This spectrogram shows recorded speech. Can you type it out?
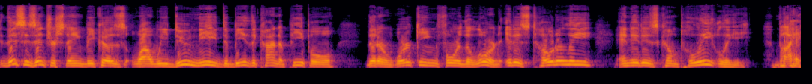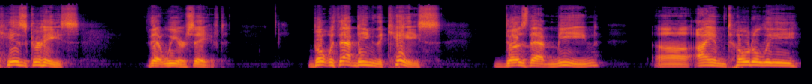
this is interesting because while we do need to be the kind of people that are working for the Lord. It is totally and it is completely by His grace that we are saved. But with that being the case, does that mean uh, I am totally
